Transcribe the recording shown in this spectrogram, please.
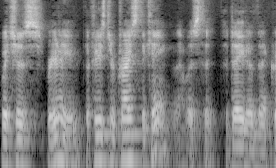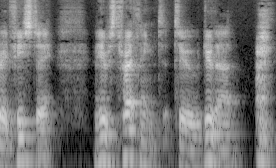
which is really the Feast of Christ the King. That was the, the date of that great feast day. And he was threatening to, to do that.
